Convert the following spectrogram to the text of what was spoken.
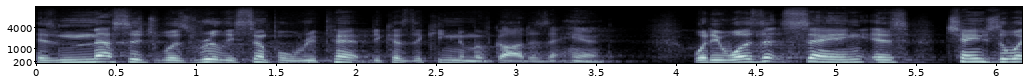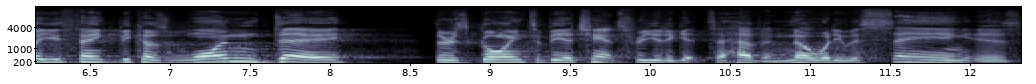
his message was really simple repent because the kingdom of God is at hand. What he wasn't saying is change the way you think because one day there's going to be a chance for you to get to heaven. No, what he was saying is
